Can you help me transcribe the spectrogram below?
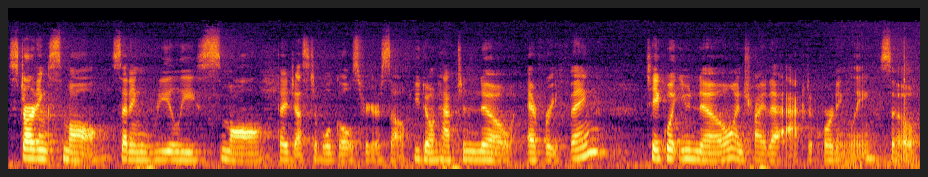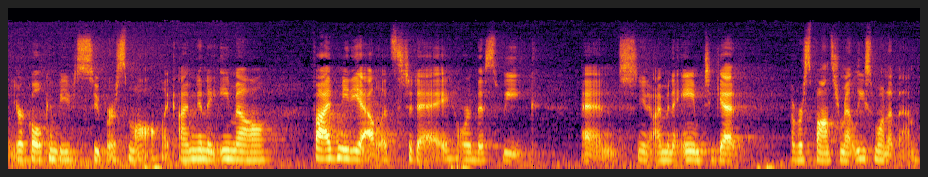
starting small, setting really small, digestible goals for yourself. You don't have to know everything. Take what you know and try to act accordingly. So your goal can be super small. Like I'm going to email five media outlets today or this week, and you know I'm going to aim to get a response from at least one of them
